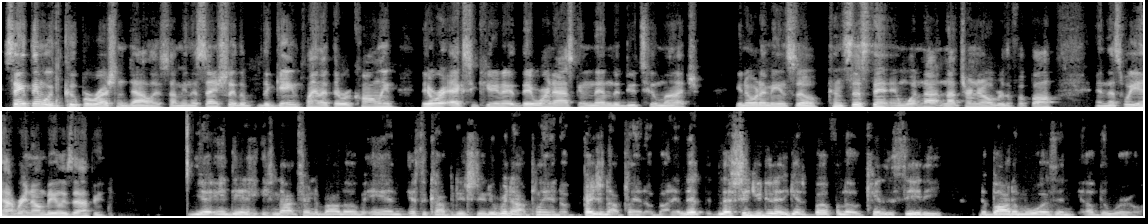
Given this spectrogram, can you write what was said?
Same thing with Cooper Rush in Dallas. I mean, essentially the the game plan that they were calling, they were executing it. They weren't asking them to do too much. You know what I mean? So consistent and whatnot, not turning over the football, and that's what you have right now in Bailey Zappe. Yeah, and then he's not turning the ball over, and it's the competition. Dude. We're not playing. No, Patriots not playing nobody. Let Let's see you do that against Buffalo, Kansas City, the Baltimores, and of the world.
